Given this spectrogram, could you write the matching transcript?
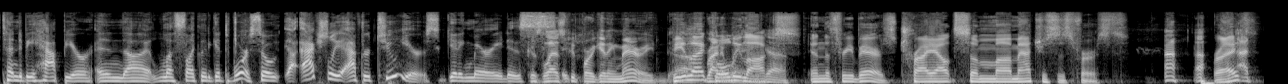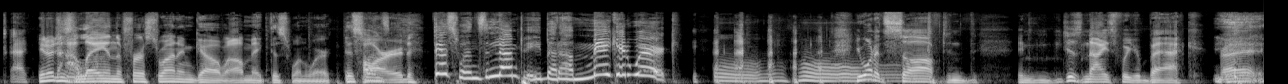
tend to be happier and uh, less likely to get divorced. So uh, actually, after two years, getting married is Because less people are getting married. Be uh, like right away. Goldilocks and the Three Bears. Try out some uh, mattresses first. right? You know, just lay in the first one and go, well, I'll make this one work. This one's- hard. This one's lumpy, but I'll make it work. You want it soft and and just nice for your back, right?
